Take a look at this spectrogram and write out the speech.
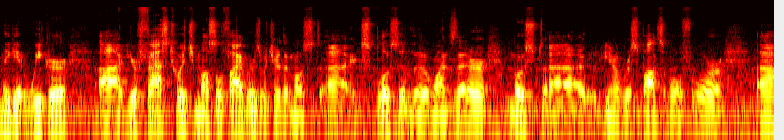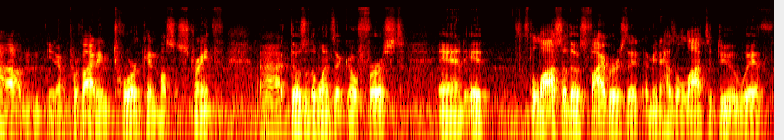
they get weaker. Uh, your fast twitch muscle fibers, which are the most uh, explosive, they're the ones that are most uh, you know responsible for um, you know providing torque and muscle strength. Uh, those are the ones that go first, and it it's the loss of those fibers that I mean it has a lot to do with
